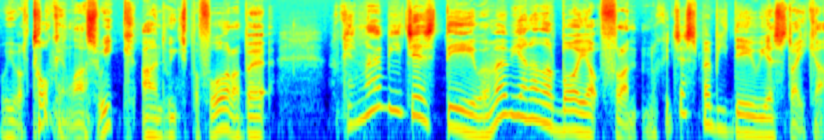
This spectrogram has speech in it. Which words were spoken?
we were talking last week and weeks before about we could maybe just do with maybe another boy up front. We could just maybe do with a striker.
